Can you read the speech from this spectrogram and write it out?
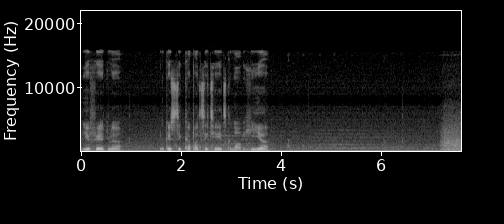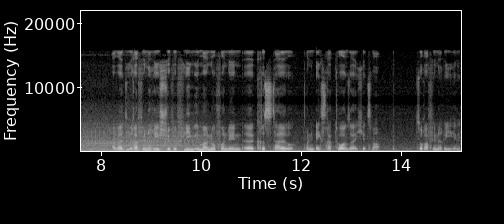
Hier fehlt mir Logistikkapazität, genau wie hier. Aber die Raffinerieschiffe fliegen immer nur von den äh, Kristall, von den Extraktoren, sage ich jetzt mal, zur Raffinerie hin.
